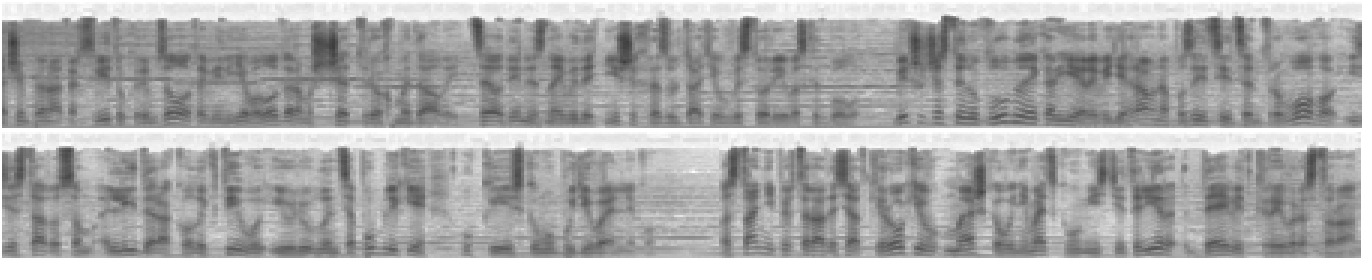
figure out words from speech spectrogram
На чемпіонатах світу, крім золота, він є володарем ще трьох медалей. Це один із найвидатніших результатів в історії баскетболу. Більшу частину клубної кар'єри відіграв на позиції центрового і зі статусом лідера колективу і улюбленця публіки у київському будівельнику. Останні півтора десятки років мешкав у німецькому місті Трір, де відкрив ресторан.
